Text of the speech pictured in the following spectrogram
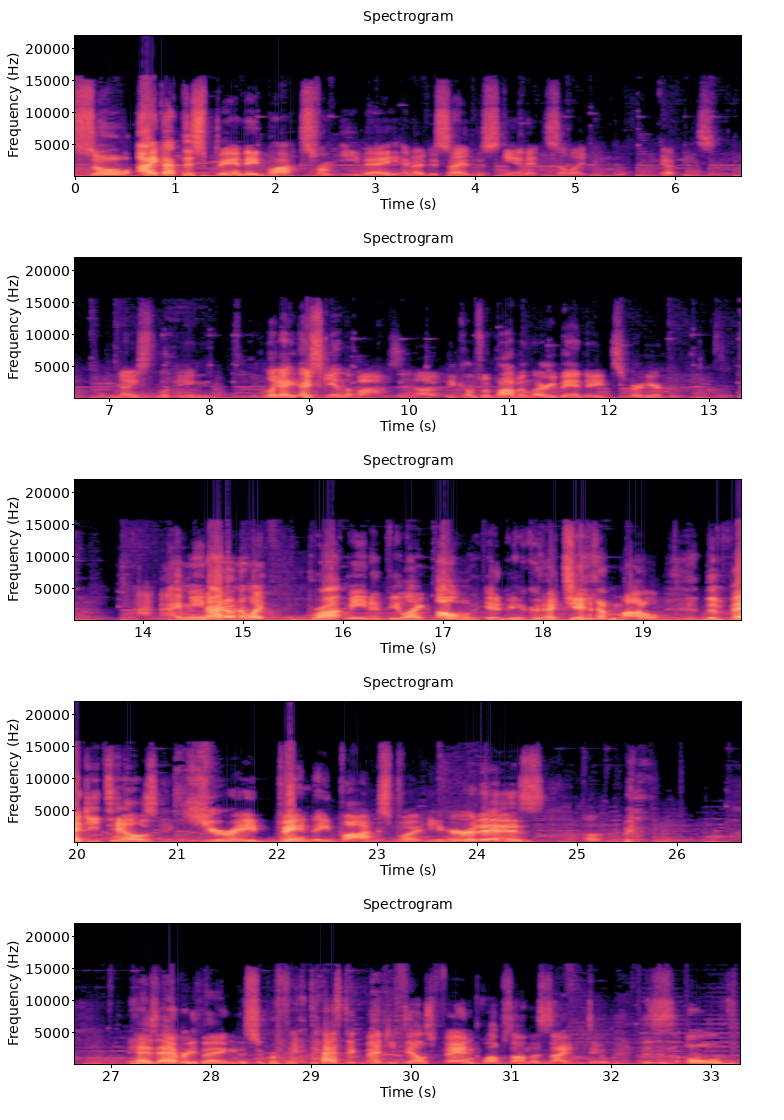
So I got this Band-Aid box from eBay, and I decided to scan it. So like, got these nice looking. Like I, I scanned the box, and uh, it comes with Bob and Larry Band-Aids right here. I, I mean, I don't know what brought me to be like, oh, it'd be a good idea to model the Veggie Tales Curad Band-Aid box, but here it is. It has everything. The Super Fantastic VeggieTales fan club's on the site too. This is old.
